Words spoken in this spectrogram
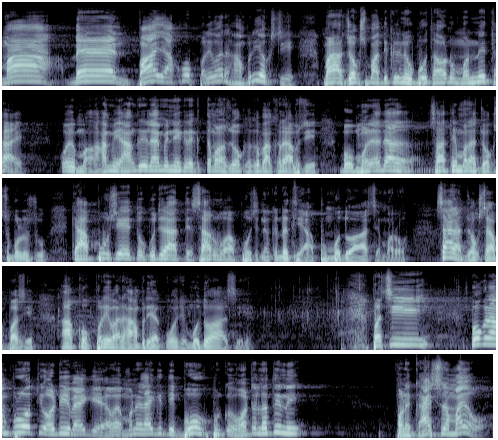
માં, બેન, ભાઈ, આખો પરિવાર સાંભળી શકશે. મારા જોક્સમાં દીકરીને ઊભું થવાનું મન નહીં થાય. કોઈ આમી આંગળી લાંબી નીકળે કે તમારા જોક ખબર ખરાબ છે. બહુ મર્યાદા સાથે મારા જોક્સ બોલું છું કે આપવું છે તો ગુજરાતને સારું આપવું છે, નકર નથી આપવું મુદ્દો આ છે મારો. સારા જોક્સ આપવા છે. આખો પરિવાર સાંભળી આપવો જોઈએ મુદ્દો આ છે. પછી પ્રોગ્રામ પૂરો થયો અઢી વાગે હવે મને લાગી હતી ભૂખ, પણ કોઈ હોટલ હતી નહીં. પણ એક આશ્રમ આવ્યો.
